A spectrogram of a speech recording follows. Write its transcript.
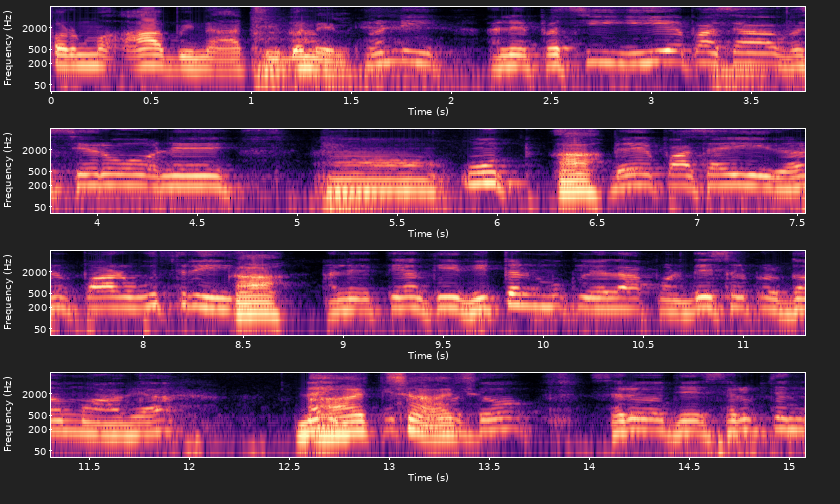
પરમાં આ બિના આટલી બનેલી. અને પછી એ પાછા વસેરો અને ઊંટ બે પાછા રણપાળ ઉતરી અને ત્યાંથી રિટર્ન મોકલેલા પણ દેસલપર ગામમાં આવ્યા. અચ્છા, નહીં એટલો અચ્છા. બધો સર્વ જે સ્વરૂપચંદ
